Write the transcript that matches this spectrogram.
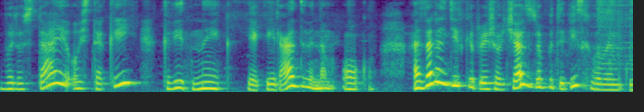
виростає ось такий квітник, який радує нам око. А зараз, дітки, прийшов час зробити віз хвилинку.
